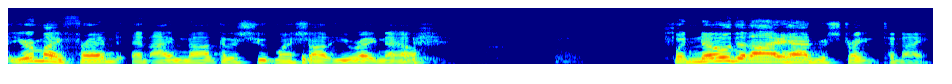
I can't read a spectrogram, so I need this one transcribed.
you're my friend, and I'm not going to shoot my shot at you right now. But know that I had restraint tonight.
